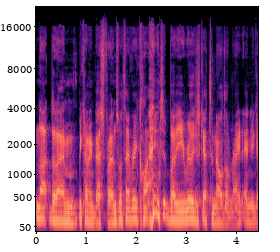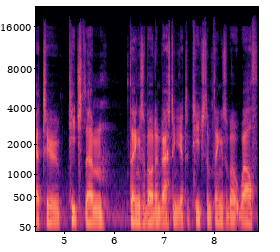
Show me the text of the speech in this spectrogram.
not that I'm becoming best friends with every client, but you really just get to know them, right? And you get to teach them things about investing. You get to teach them things about wealth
